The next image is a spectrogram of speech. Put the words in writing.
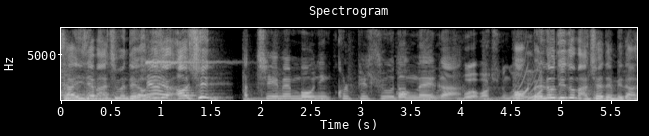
자 이제 맞추면 돼요 이제 어신 아침엔 모닝콜 필수던 내가. 뭐야 맞추는 어 거야? 멜로디도 맞춰야 됩니다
